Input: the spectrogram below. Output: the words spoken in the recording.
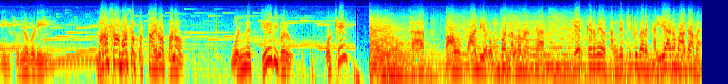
நீங்க சொன்னபடி மாசா மாசம் பத்தாயிரம் ரூபாய் பணம் ஒன்ன தேடி வரும். Okay sir. பாவம் பாண்டிய ரொம்ப நல்லவன் சார். ஏற்கனவே தங்கச்சிக்கு வேற கல்யாணம் ஆகாம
